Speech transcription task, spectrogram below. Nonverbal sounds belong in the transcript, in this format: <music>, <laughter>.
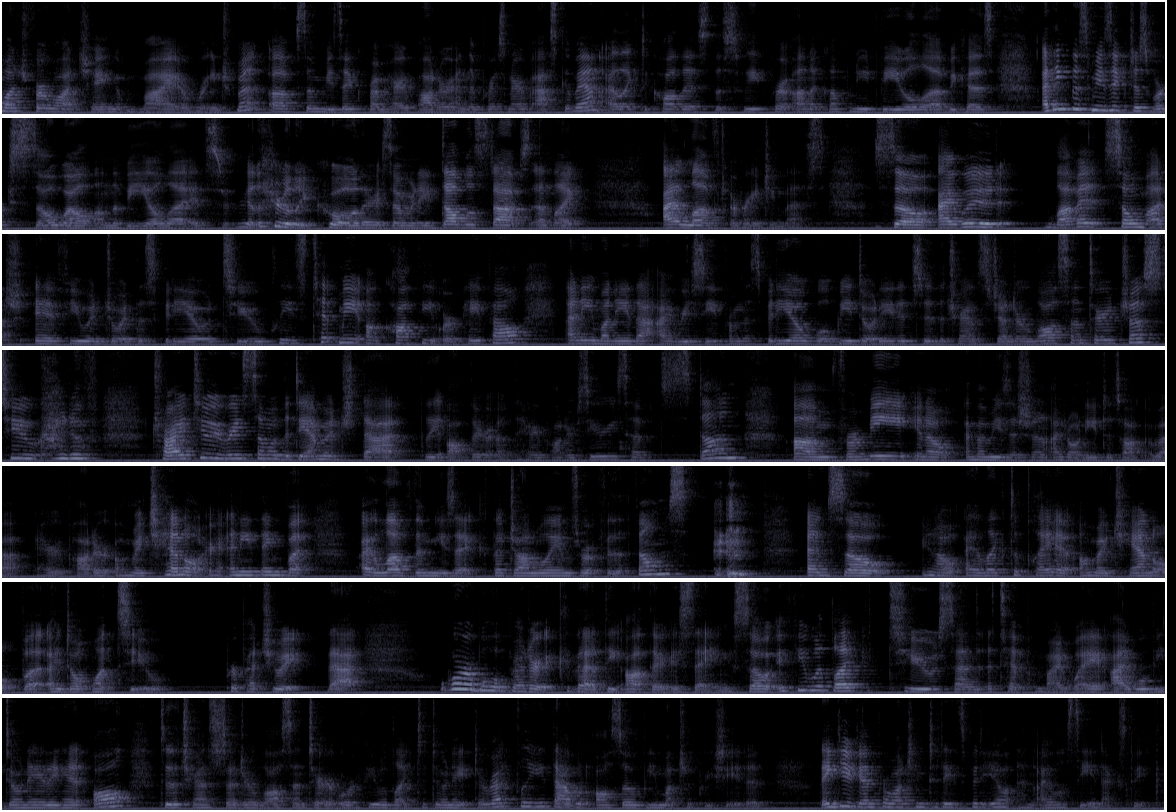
for watching my arrangement of some music from Harry Potter and the Prisoner of Azkaban. I like to call this the Suite for Unaccompanied Viola because I think this music just works so well on the viola. It's really, <laughs> really cool. There's so many double stops and like I loved arranging this. So I would love it so much if you enjoyed this video to please tip me on Ko-fi or PayPal. Any money that I receive from this video will be donated to the Transgender Law Center just to <laughs> kind of try to erase some of the damage that the author of the Harry Potter series has done. Um, for me, you know, I'm a musician. I don't need to talk about Harry Potter on my <laughs> channel or anything, but I love the music that John Williams wrote for the films. <clears throat> and so, you know, I like to play it on my channel, but I don't want to perpetuate that horrible rhetoric that the author is saying. So if you would like to send a tip my way, I will be donating it all to the Transgender Law Center, or if you would like to donate directly, that would also be much appreciated. Thank you again for watching today's video, and I will see you next week.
